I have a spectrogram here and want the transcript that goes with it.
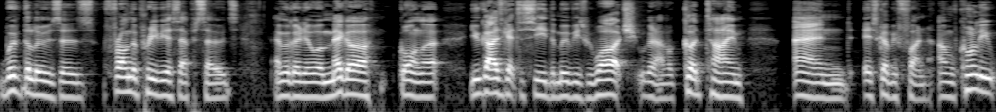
with the losers from the previous episodes, and we're going to do a mega gauntlet. You guys get to see the movies we watch. We're going to have a good time, and it's going to be fun. I'm currently.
